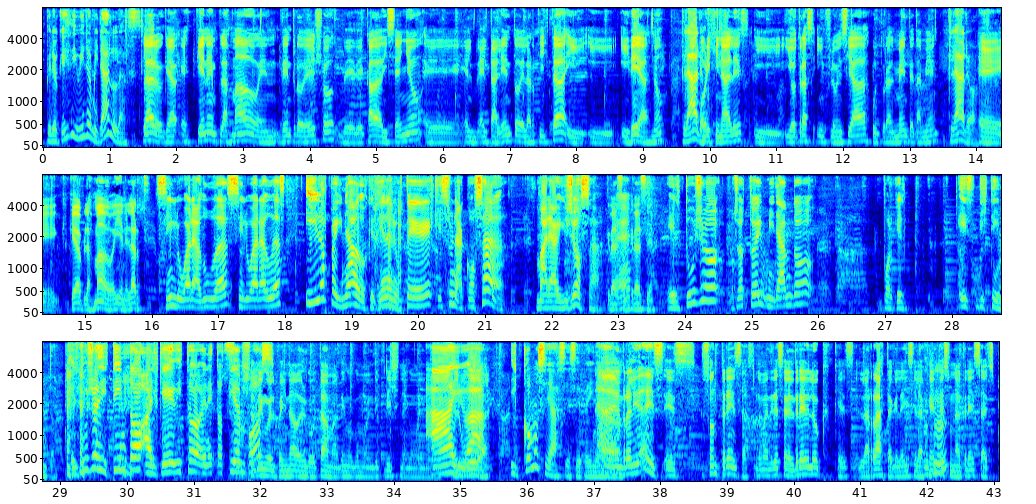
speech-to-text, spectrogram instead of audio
Pero que es divino mirarlas. Claro, que tienen plasmado en, dentro de ellos, de, de cada diseño, eh, el, el, talento del artista y, y, ideas, ¿no? Claro. Originales y, y otras influenciadas culturalmente también. Claro. Eh, queda plasmado ahí en el arte. Sin lugar a dudas, sin lugar a dudas. Y los peinados que tienen ustedes, que es una cosa maravillosa. Gracias, ¿eh? gracias. El tuyo, yo estoy mirando porque el es distinto. El tuyo es distinto al que he visto en estos tiempos. Sí, yo tengo el peinado del Gautama, tengo como el de Krishna, como el de Ahí va. ¿Y cómo se hace ese peinado? Ah, en realidad es, es, son trenzas. No vendría a ser el dreadlock, que es la rasta que le dice la gente, uh -huh. es una trenza. Es,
